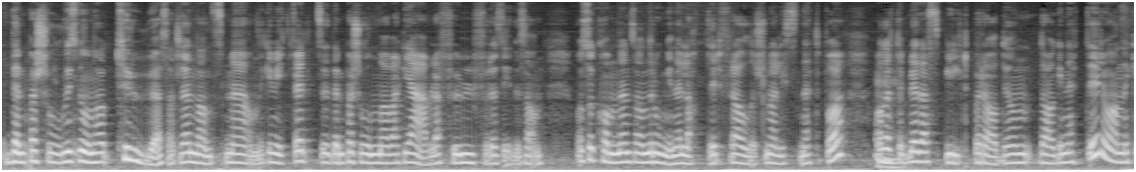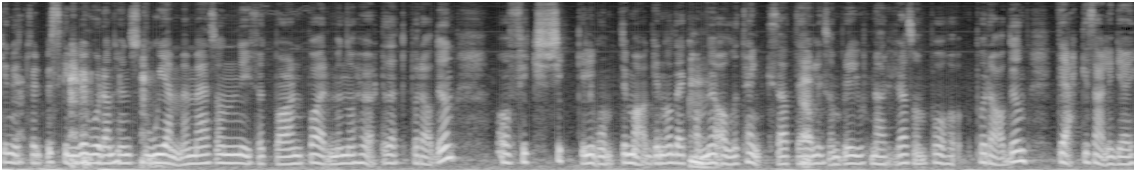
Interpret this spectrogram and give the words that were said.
den personen, hvis noen har trua seg til en dans med Anniken Huitfeldt, den personen må ha vært jævla full, for å si det sånn. Og så kom det en sånn rungende latter fra alle journalistene etterpå. Og dette ble da spilt på radioen dagen etter, og Anniken Huitfeldt beskriver hvordan hun sto hjemme med sånn nyfødt barn på armen og hørte dette på radioen, og fikk skikkelig vondt i magen. Og det kan jo alle tenke seg, at det liksom blir gjort narr av sånn på, på radioen, det er ikke særlig gøy.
